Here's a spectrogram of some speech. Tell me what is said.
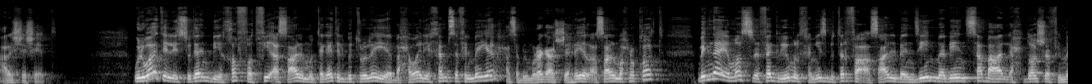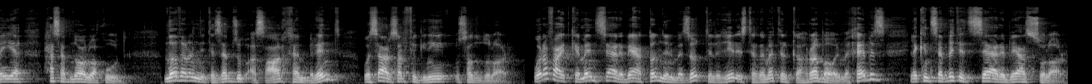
على الشاشات. والوقت اللي السودان بيخفض فيه أسعار المنتجات البترولية بحوالي 5% حسب المراجعة الشهرية لأسعار المحروقات بنلاقي مصر فجر يوم الخميس بترفع أسعار البنزين ما بين 7 ل 11% حسب نوع الوقود نظرا لتذبذب أسعار خام برنت وسعر صرف الجنيه قصاد الدولار ورفعت كمان سعر بيع طن المازوت لغير استخدامات الكهرباء والمخابز لكن ثبتت سعر بيع السولار.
